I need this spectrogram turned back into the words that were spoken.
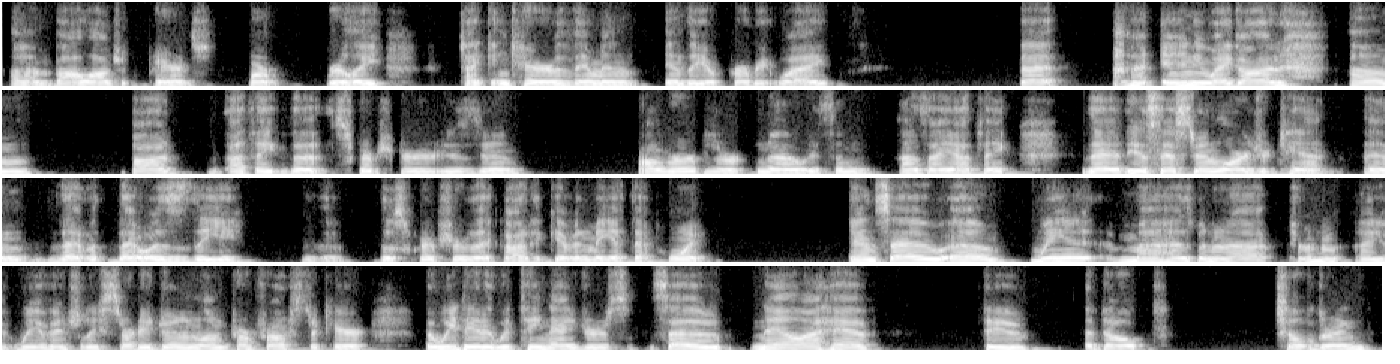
um, biological parents weren't really taking care of them in in the appropriate way. But anyway God um God I think the scripture is in Proverbs or no, it's in Isaiah, I think, that it says to enlarge your tent. And that that was the the, the scripture that God had given me at that point. and so um, we, my husband and I, we eventually started doing long-term foster care, but we did it with teenagers. So now I have two adult children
